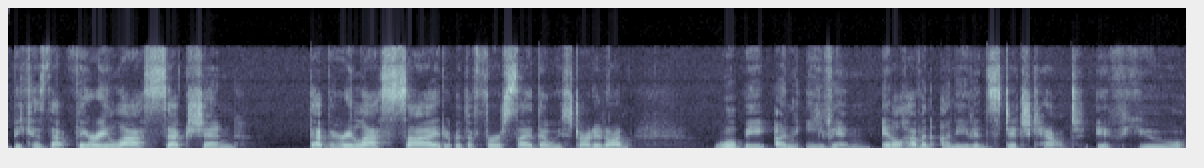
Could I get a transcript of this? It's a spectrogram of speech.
because that very last section, that very last side or the first side that we started on will be uneven. It'll have an uneven stitch count if you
